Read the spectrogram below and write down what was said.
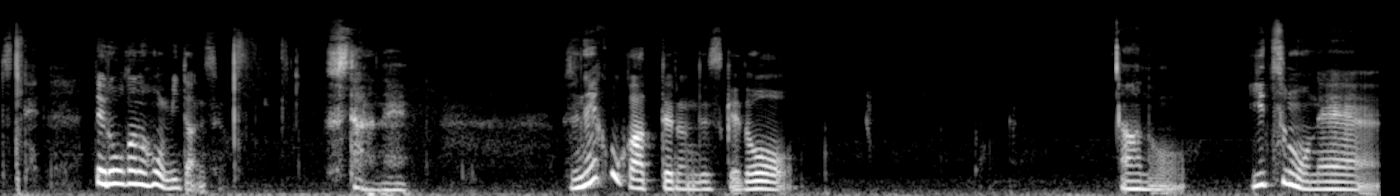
つって。で、廊下の方見たんですよ。そしたらね、猫飼ってるんですけど、あの、いつもね、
